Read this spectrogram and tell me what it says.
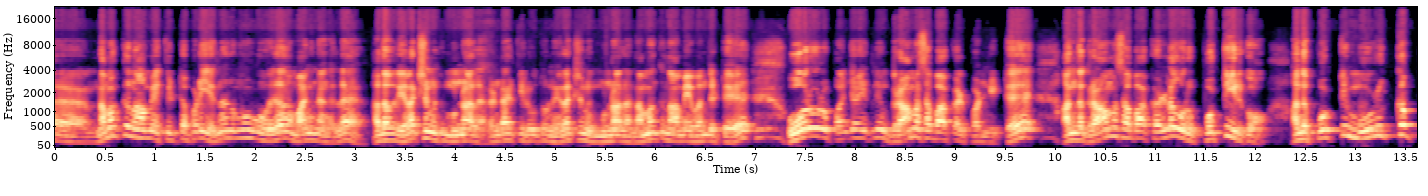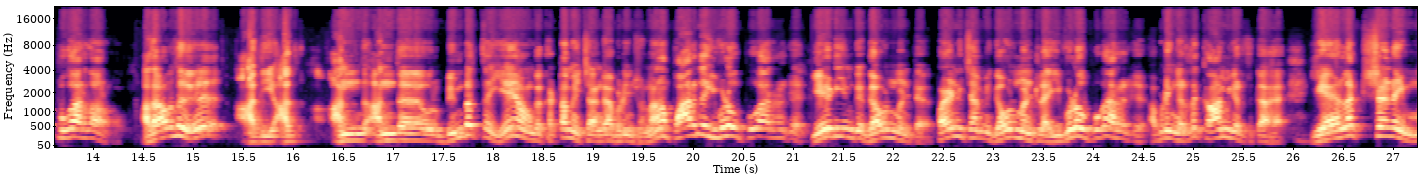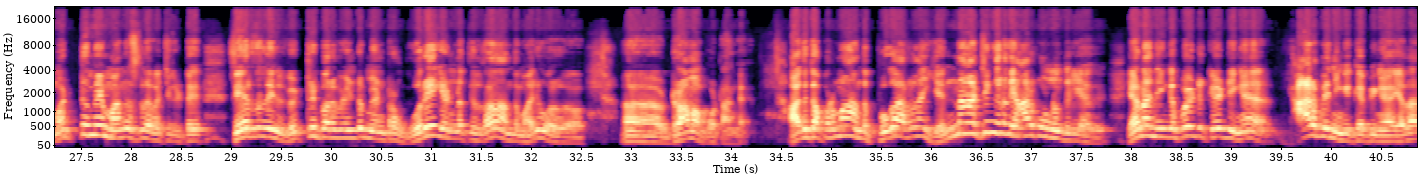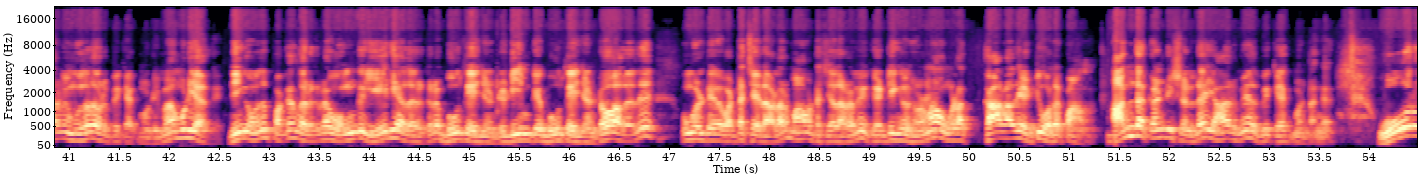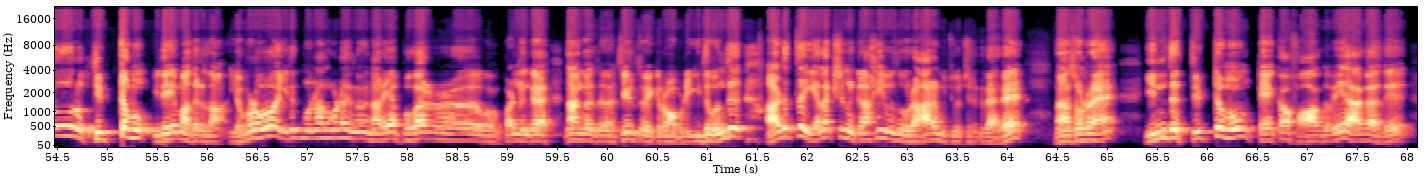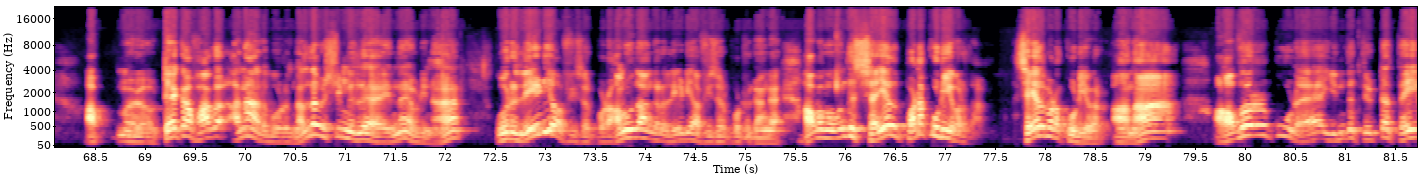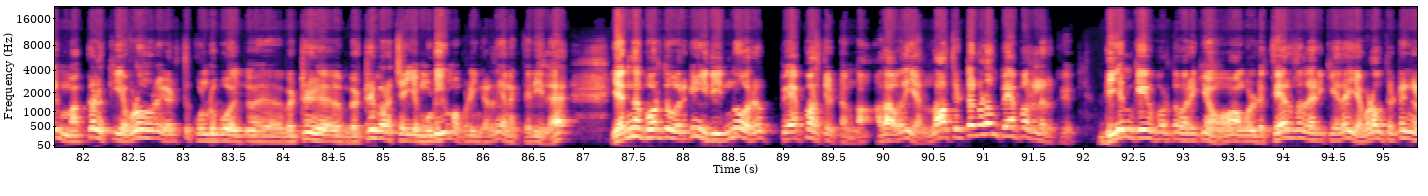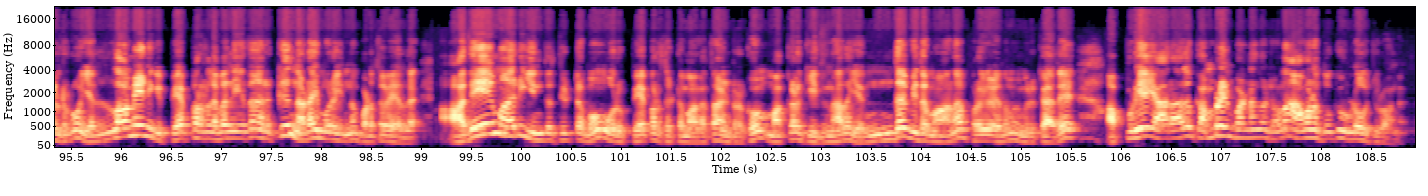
நமக்கு நாமே திட்டப்படி என்னென்னமோ ஏதாவது வாங்கினாங்கல்ல? அதாவது எலெக்ஷனுக்கு முன்னால் ரெண்டாயிரத்தி இருபத்தொன்று எலெக்ஷனுக்கு முன்னால் நமக்கு நாமே வந்துட்டு ஒரு ஒரு பஞ்சாயத்துலையும் கிராம சபாக்கள் பண்ணிட்டு அந்த கிராம சபாக்களில் ஒரு பொட்டி இருக்கும். அந்த பொட்டி முழுக்க புகார் தான் இருக்கும். அதாவது அது அது அந்த அந்த ஒரு பிம்பத்தை ஏன் அவங்க கட்டமைச்சாங்க அப்படின்னு சொன்னால் பாருங்கள் இவ்வளவு புகார் இருக்குது ஏடிஎம்கே கவர்மெண்ட்டு பழனிசாமி கவர்மெண்ட்டில் இவ்வளவு புகார் இருக்குது அப்படிங்கிறத காமிக்கிறதுக்காக எலெக்ஷனை மட்டுமே மனசில் வச்சுக்கிட்டு தேர்தலில் வெற்றி பெற வேண்டும் என்ற ஒரே எண்ணத்தில் தான் அந்த மாதிரி ஒரு ட்ராமா போட்டாங்க. அதுக்கப்புறமா அந்த புகாரெல்லாம் என்னாச்சுங்கிறது யாருக்கும் ஒன்றும் தெரியாது. ஏன்னா நீங்கள் போயிட்டு கேட்டீங்க யாரை போய் நீங்கள் கேட்பீங்க எல்லாருமே முதல்வர் போய் கேட்க முடியுமா? முடியாது. நீங்கள் வந்து பக்கத்தில் இருக்கிற உங்கள் ஏரியாவில் இருக்கிற பூத் ஏஜென்ட் டிஎம்கே பூத் ஏஜென்ட்டோ அல்லது உங்களுடைய வட்ட செயலாளர் மாவட்ட செயலாளர் போய் கேட்டிங்கன்னு சொன்னால் உங்களை காலாவது எட்டி உதைப்பாங்க. அந்த கண்டிஷனில் யாருமே அதை போய் கேட்க மாட்டாங்க. ஒரு திட்டமும் இதே மாதிரி தான். எவ்வளவோ இதுக்கு முன்னால் கூட இன்னும் நிறையா புகார் பண்ணுங்க நாங்கள் தீர்த்து வைக்கிறோம் அப்படி. இது வந்து அடுத்த எலெக்ஷனுக்காக இது ஒரு ஆரம்பித்து வச்சிருக்கிறாரு. நான் சொல்கிறேன் இந்த திட்டமும் டேக் ஆஃப் ஆகவே ஆகாது. அப் டேக் ஆஃப் ஆக ஆனால் அது ஒரு நல்ல விஷயம் இல்லை. என்ன அப்படின்னா ஒரு லேடி ஆஃபீஸர் போட அமுதாங்கிற லேடி ஆஃபீஸர் போட்டிருக்காங்க. அவங்க வந்து செயல்படக்கூடியவர் தான். செயல்படக்கூடியவர். ஆனால் அவர் கூட இந்த திட்டத்தை மக்களுக்கு எவ்வளோ தூரம் எடுத்து கொண்டு போய் வெற்றி வெற்றி பெற செய்ய முடியும் அப்படிங்கிறது எனக்கு தெரியல. என்னை பொறுத்த வரைக்கும் இது இன்னொரு பேப்பர் திட்டம் தான். அதாவது எல்லா திட்டங்களும் பேப்பரில் இருக்குது டிஎம்கேவை பொறுத்த வரைக்கும் அவங்களுடைய தேர்தல் அறிக்கையில் எவ்வளவு திட்டங்கள் இருக்கோ எல்லாமே இன்றைக்கி பேப்பர் லெவல்லே தான் இருக்குது நடைமுறை இன்னும் படுத்தவே இல்லை. அதே மாதிரி இந்த திட்டமும் ஒரு பேப்பர் திட்டமாகத்தான் இருக்கும் மக்களுக்கு இதனால எந்த விதமான பிரயோஜனமும் இருக்காது. அப்படியே யாராவது கம்ப்ளைண்ட் பண்ணாங்கன்னு சொன்னால் அவனை தூக்கி உள்ளே வச்சுருவாங்க.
